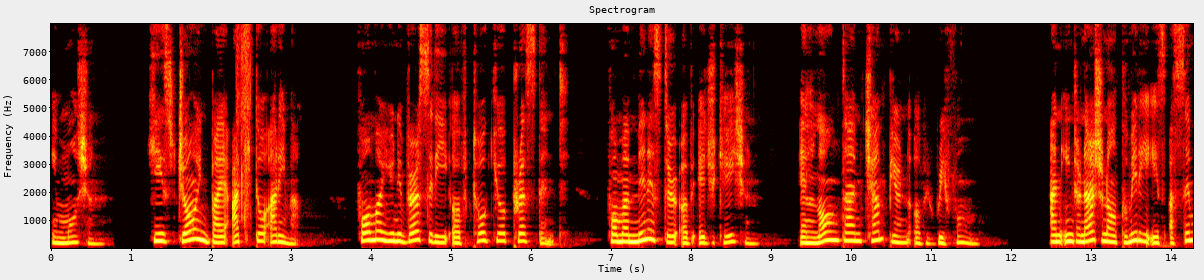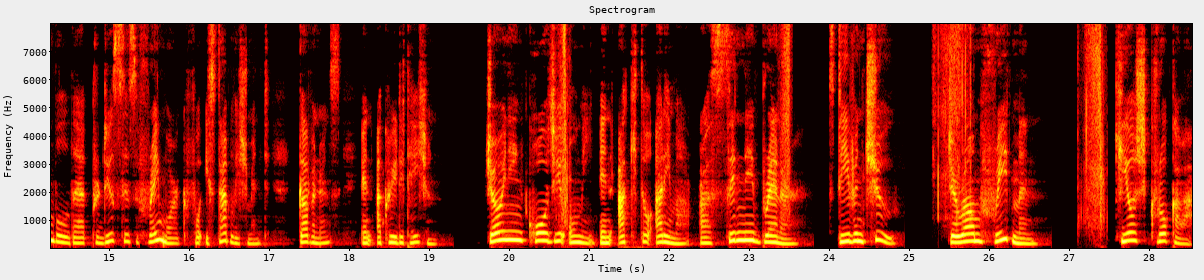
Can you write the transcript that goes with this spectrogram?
in motion. He is joined by Akito Arima, former University of Tokyo president, former Minister of Education, and longtime champion of reform. An international committee is assembled that produces a framework for establishment, governance, and accreditation. Joining Koji Omi and Akito Arima are Sidney Brenner, Stephen Chu, Jerome Friedman, Kiyoshi Kurokawa,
